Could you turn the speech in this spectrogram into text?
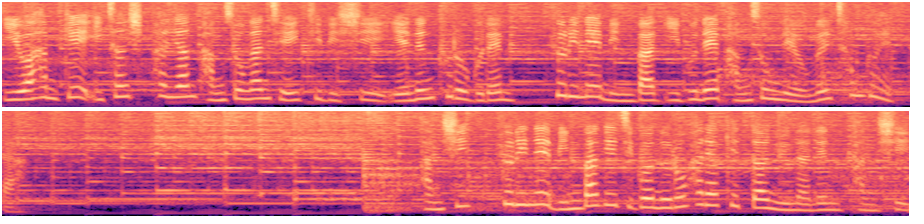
이와 함께 2018년 방송한 JTBC 예능 프로그램 효린의 민박 2분의 방송 내용을 첨부했다. 당시 효린의 민박의 직원으로 활약했던 유나는 당시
